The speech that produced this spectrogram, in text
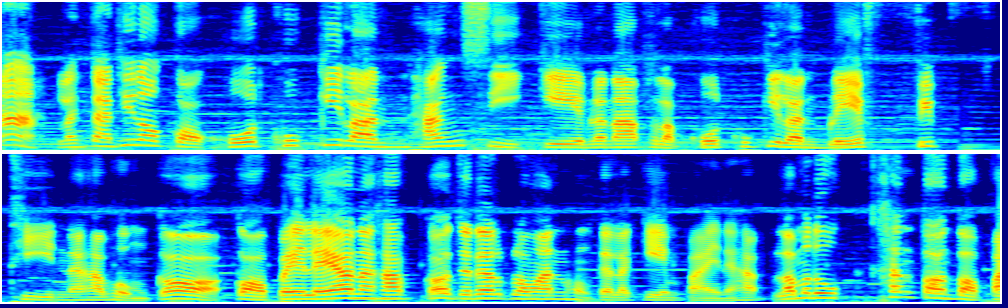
อะ หลังจากที่เรากรอกโค้ดคุกกี้รันทั้ง 4 เกมแล้วนะครับสำหรับโค้ดคุกกี้รันเบรฟฟิฟทีนะครับผมก็กรอกไปแล้วนะครับ ก็จะได้รับรางวัลของแต่ละเกมไปนะครับ เรามาดูขั้นตอนต่อไป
